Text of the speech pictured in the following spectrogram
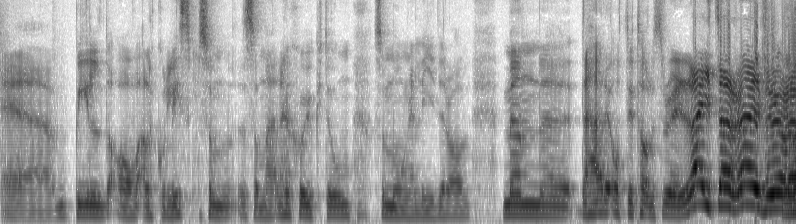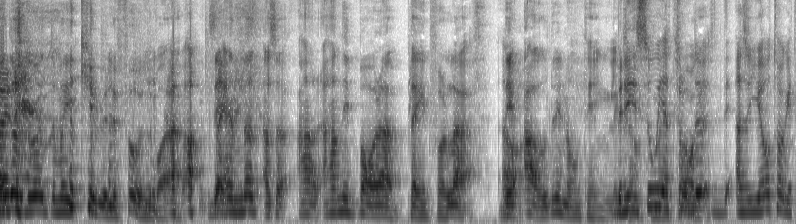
eh, bild av alkoholism som, som är en sjukdom som många lider av. Men eh, det här är 80-talet, så det är right, right, Ja, right. de, var ju kulfull bara. Ja, det enda, alltså, han, han är bara played for laugh. Det är Ja. aldrig någonting liksom, Men det är så som jag trodde, alltså jag har tagit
